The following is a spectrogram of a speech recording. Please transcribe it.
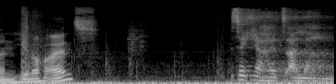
Dann hier noch eins. Sicherheitsalarm.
